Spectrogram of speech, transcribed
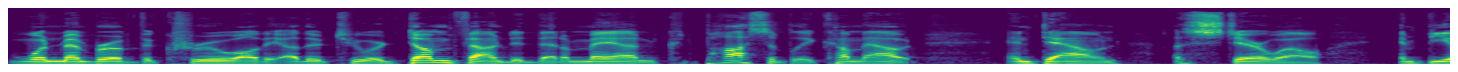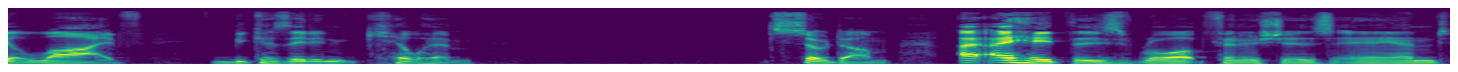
one member of the crew, while the other two are dumbfounded that a man could possibly come out and down a stairwell and be alive because they didn't kill him. So dumb. I, I hate these roll up finishes, and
